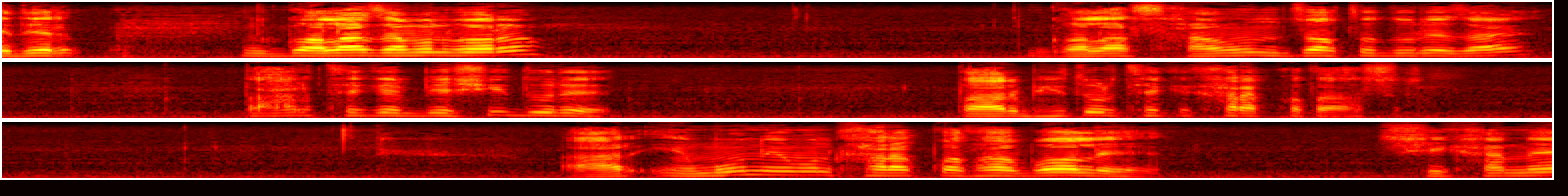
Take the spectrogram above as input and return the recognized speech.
এদের গলা যেমন বড়, গলা সাউন্ড যত দূরে যায়, তার থেকে বেশি দূরে তার ভিতর থেকে খারাপ কথা আসে। আর এমন এমন খারাপ কথা বলে, সেখানে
